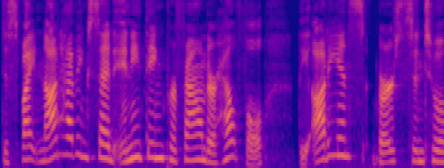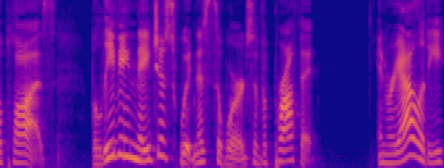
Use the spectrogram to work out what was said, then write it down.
Despite not having said anything profound or helpful, the audience bursts into applause, believing they just witnessed the words of a prophet. In reality,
